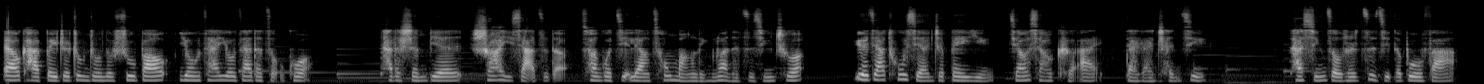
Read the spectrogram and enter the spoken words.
艾卡背着重重的书包，悠哉悠哉地走过。他的身边唰一下子的窜过几辆匆忙凌乱的自行车，越加凸显这背影娇小可爱、淡然沉静。他行走着自己的步伐，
